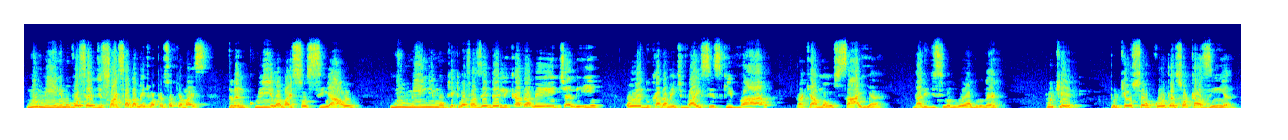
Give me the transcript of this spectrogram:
No mínimo, você disfarçadamente, uma pessoa que é mais tranquila, mais social, no mínimo, o que, que vai fazer? Delicadamente ali, ou educadamente, vai se esquivar para que a mão saia dali de cima do ombro, né? Por quê? Porque o seu corpo é a sua casinha.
